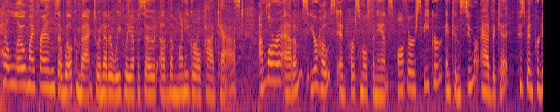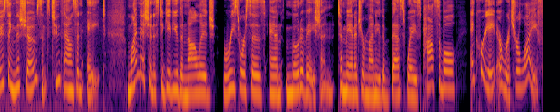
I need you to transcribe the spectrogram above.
Hello, my friends, and welcome back to another weekly episode of the Money Girl Podcast. I'm Laura Adams, your host and personal finance author, speaker, and consumer advocate who's been producing this show since 2008. My mission is to give you the knowledge, resources, and motivation to manage your money the best ways possible and create a richer life.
